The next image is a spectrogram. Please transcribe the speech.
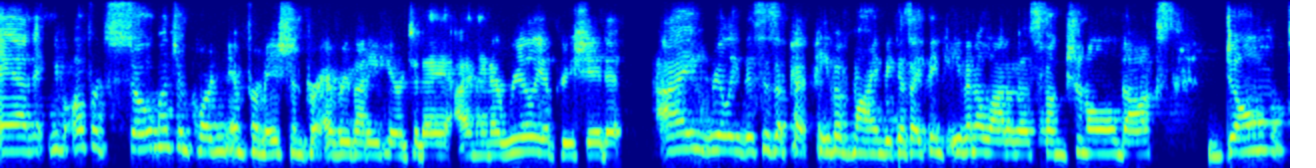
And you've offered so much important information for everybody here today. I mean, I really appreciate it. I really, this is a pet peeve of mine because I think even a lot of us functional docs don't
